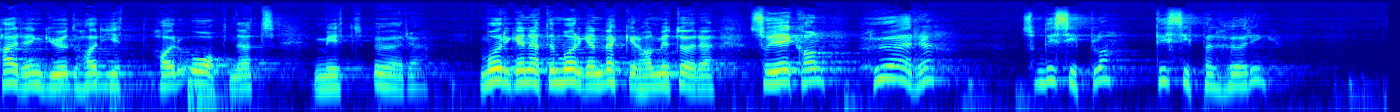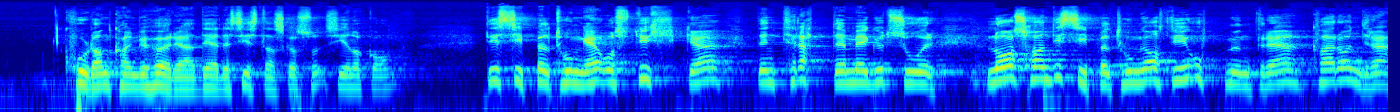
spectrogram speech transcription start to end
Herren Gud har, gitt, har åpnet mitt øre. Morgen etter morgen vekker han mitt øre, så jeg kan høre som disipler. Disippelhøring. Hvordan kan vi høre? Det er det siste jeg skal si noe om. Disippeltunge og styrke den trette med Guds ord. La oss ha en disippeltunge at vi oppmuntrer hverandre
